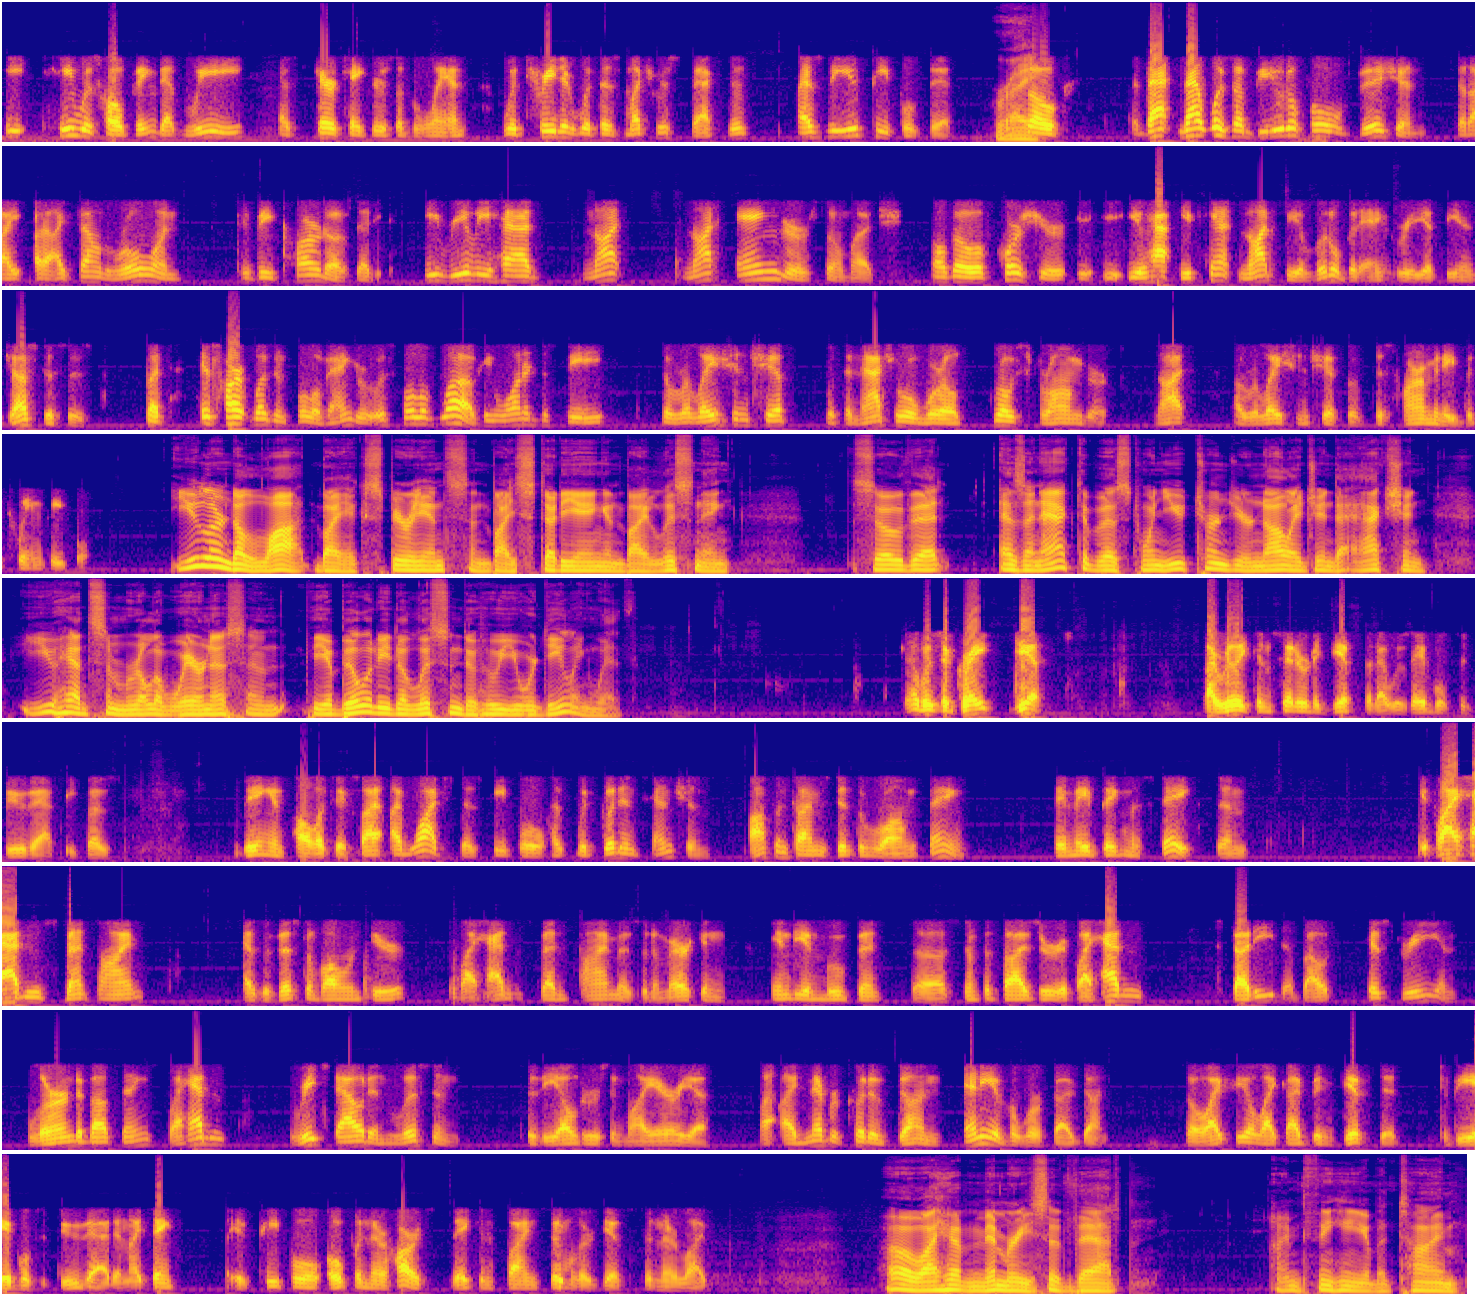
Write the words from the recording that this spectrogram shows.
he he was hoping that we, as caretakers of the land, would treat it with as much respect as, as the Ute people did. right. So that that was a beautiful vision that I I found Roland to be part of. That he really had not not anger so much, although of course you're you, you have you can't not be a little bit angry at the injustices. But his heart wasn't full of anger; it was full of love. He wanted to see the relationship with the natural world grow stronger, not a relationship of disharmony between people. You learned a lot by experience and by studying and by listening, so that as an activist, when you turned your knowledge into action, you had some real awareness and the ability to listen to who you were dealing with. it was a great gift. I really considered a gift that I was able to do that because being in politics, I, I watched as people have, with good intentions oftentimes did the wrong thing. They made big mistakes. And if I hadn't spent time as a Vista volunteer, if I hadn't spent time as an American Indian movement uh, sympathizer, if I hadn't studied about history and learned about things, if I hadn't reached out and listened to the elders in my area, I, I never could have done any of the work I've done. So I feel like I've been gifted to be able to do that. And I think if people open their hearts, they can find similar gifts in their life. Oh, I have memories of that. I'm thinking of a time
